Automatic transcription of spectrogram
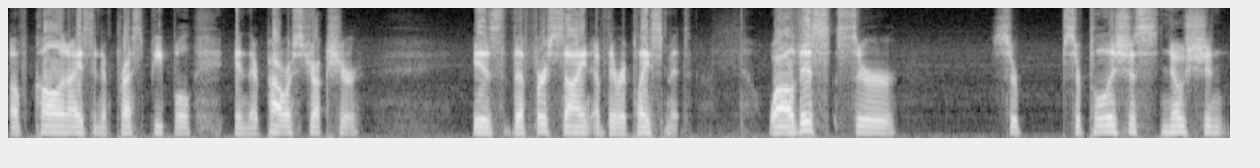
of colonized and oppressed people in their power structure is the first sign of their replacement. While this sur, sur, surplicitious notion,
